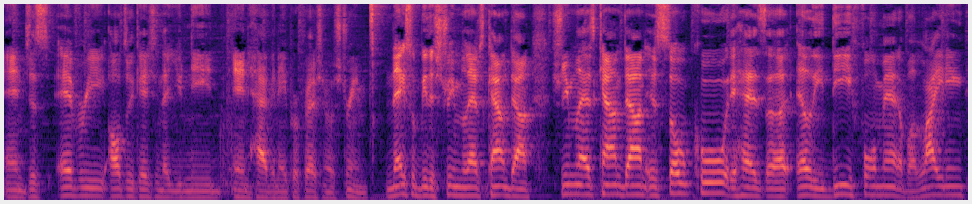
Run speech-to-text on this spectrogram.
and just every altercation that you need in having a professional stream. Next will be the Streamlabs Countdown. Streamlabs Countdown is so cool. It has a LED format of a lighting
